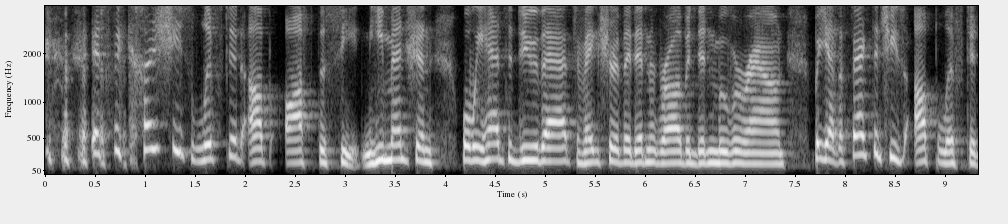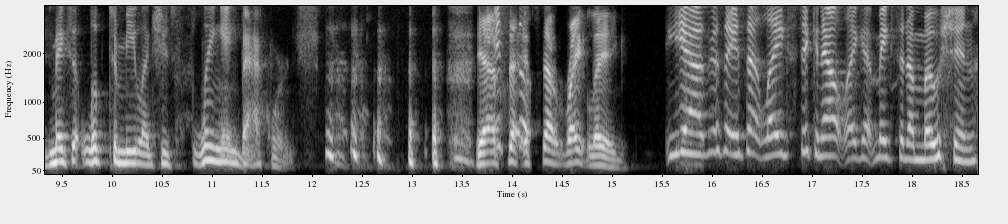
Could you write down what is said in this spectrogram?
It's because she's lifted up off the seat. And he mentioned, well, we had to do that to make sure they didn't rub and didn't move around. But yeah, the fact that she's uplifted makes it look to me like she's flinging backwards. yeah, it's, it's that the, it's that right leg. Yeah, I was gonna say it's that leg sticking out like it makes it a motion.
